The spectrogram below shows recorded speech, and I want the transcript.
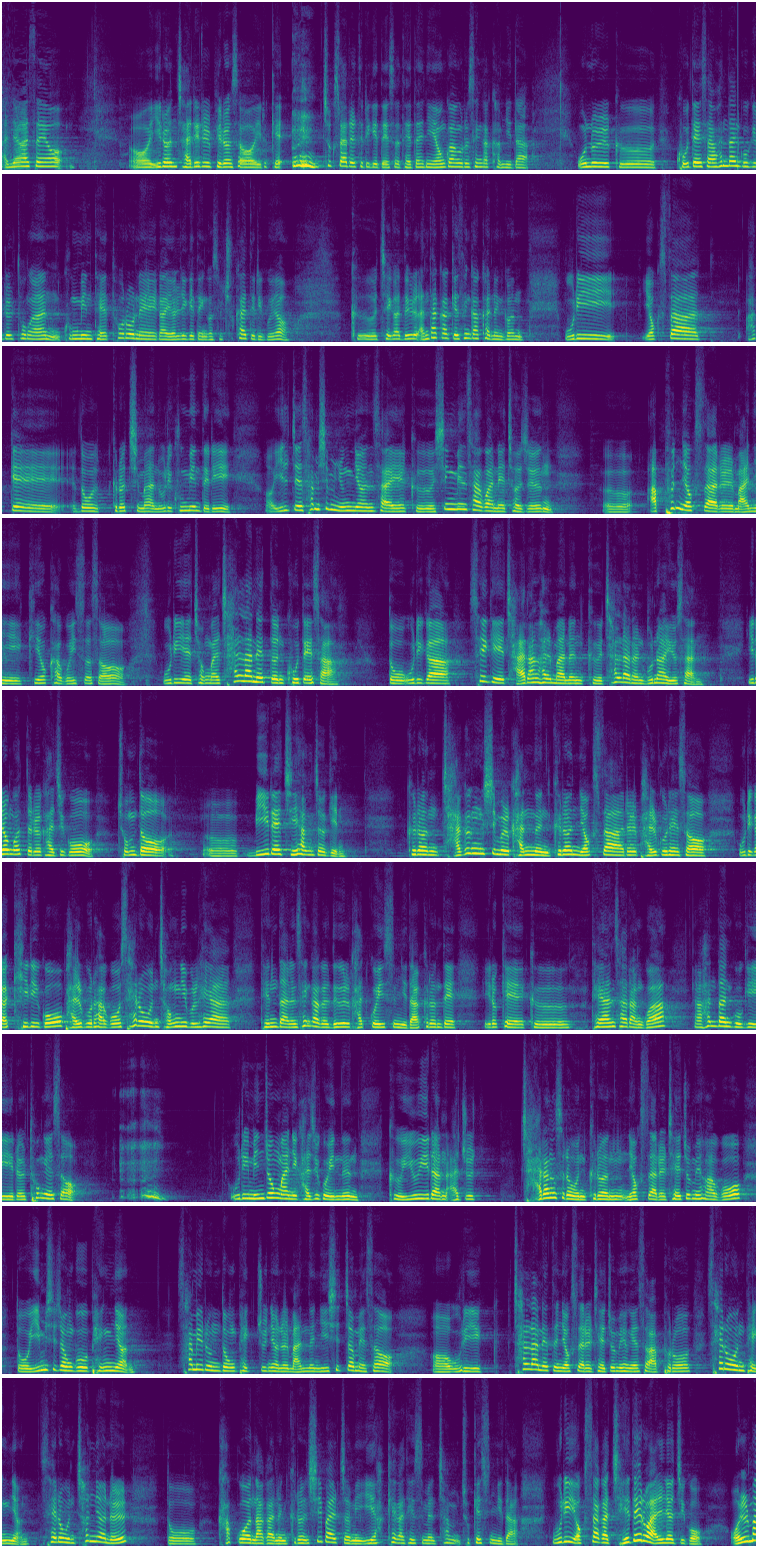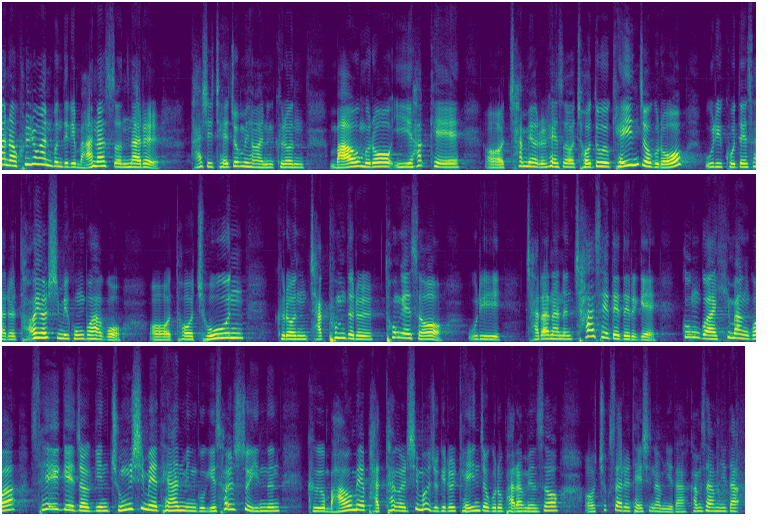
안녕하세요. 어, 이런 자리를 빌어서 이렇게 축사를 드리게 돼서 대단히 영광으로 생각합니다. 오늘 그 고대사 환단고기를 통한 국민 대토론회가 열리게 된 것을 축하드리고요. 그 제가 늘 안타깝게 생각하는 건 우리 역사 학계도 그렇지만 우리 국민들이 어, 일제 36년사의 그 식민사관에 젖은 어, 아픈 역사를 많이 기억하고 있어서 우리의 정말 찬란했던 고대사 또 우리가 세계에 자랑할 만한 그 찬란한 문화유산 이런 것들을 가지고 좀더 어, 미래지향적인 그런 자긍심을 갖는 그런 역사를 발굴해서 우리가 기리고 발굴하고 새로운 정립을 해야 된다는 생각을 늘 갖고 있습니다. 그런데 이렇게 그 대한사랑과 한단 고기를 통해서 우리 민족만이 가지고 있는 그 유일한 아주 자랑스러운 그런 역사를 재조명하고 또 임시정부 100년, 3.1운동 100주년을 맞는 이 시점에서 어, 우리 찬란했던 역사를 재조명해서 앞으로 새로운 100년, 새로운 천년을 또 가꾸어 나가는 그런 시발점이 이 학회가 됐으면 참 좋겠습니다. 우리 역사가 제대로 알려지고 얼마나 훌륭한 분들이 많았었나를 다시 재조명하는 그런 마음으로 이 학회에 어, 참여를 해서 저도 개인적으로 우리 고대사를 더 열심히 공부하고 어, 더 좋은 그런 작품들을 통해서 우리 자라나는 차세대들에게 꿈과 희망과 세계적인 중심의 대한민국이 설 수 있는 그 마음의 바탕을 심어주기를 개인적으로 바라면서 어, 축사를 대신합니다. 감사합니다.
